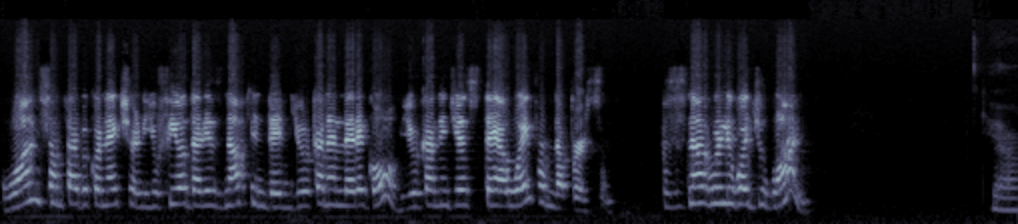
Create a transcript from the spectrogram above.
want some type of connection, you feel that is nothing, then you're gonna let it go. You're gonna just stay away from that person because it's not really what you want. Yeah.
